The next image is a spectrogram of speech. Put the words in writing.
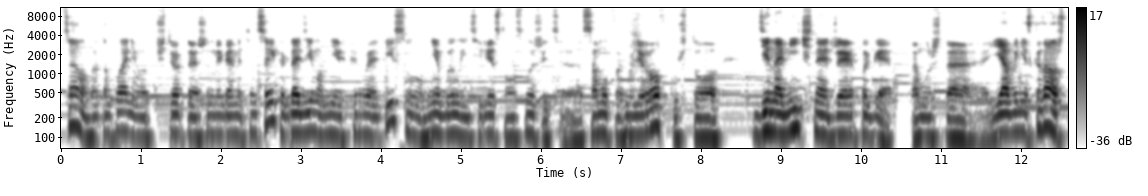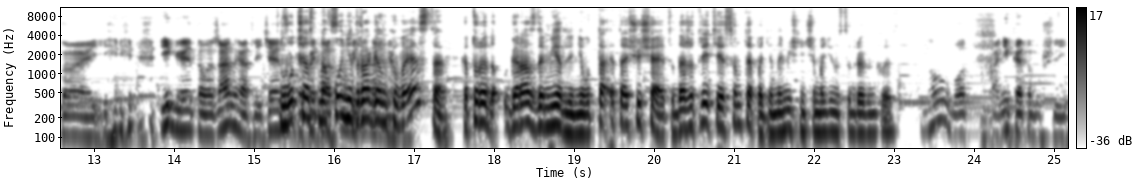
В целом, в этом плане, вот четвертая Shin Megami Tensei, когда Дима мне впервые описывал, мне было интересно услышать э, саму формулировку, что динамичная JRPG. Потому что я бы не сказал, что игры этого жанра отличаются Ну вот сейчас на фоне Dragon. Quest, которая гораздо медленнее, вот та- это ощущается. Даже третья СНТ подинамичнее, чем 11 Dragon Quest. Ну вот, они к этому шли.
